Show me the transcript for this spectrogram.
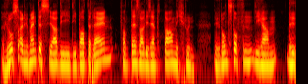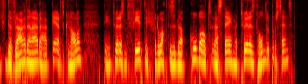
grootste argument is, ja, die, die batterijen van Tesla die zijn totaal niet groen. De grondstoffen die gaan, de, de vraag daarnaar gaat keihard knallen. Tegen 2040 verwachten ze dat kobalt gaat stijgen met 2100%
